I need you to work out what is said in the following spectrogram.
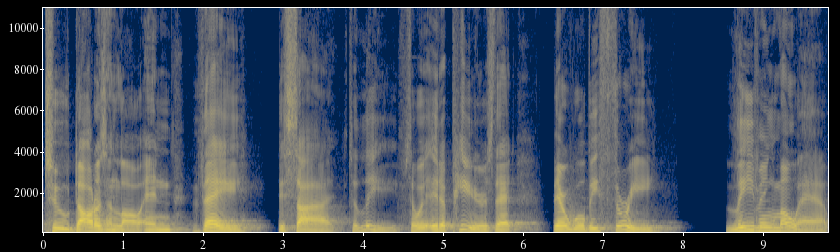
two daughters in law, and they decide to leave. So it appears that there will be three leaving Moab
